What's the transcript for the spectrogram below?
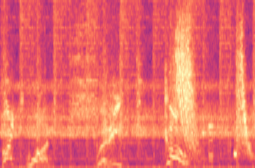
Fight one! Ready? Go!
